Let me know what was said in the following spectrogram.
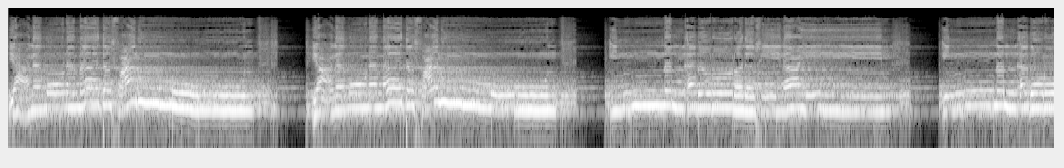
يعلمون ما تفعلون. يعلمون ما تفعلون. إن الأبرار لفي نعيم. إن الأبرار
